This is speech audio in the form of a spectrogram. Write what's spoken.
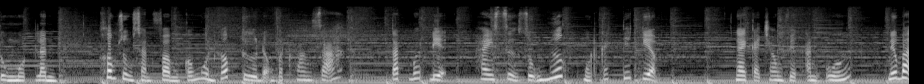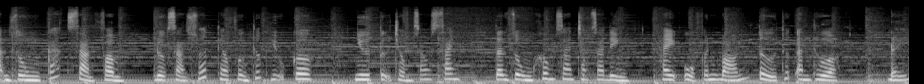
dùng một lần, không dùng sản phẩm có nguồn gốc từ động vật hoang dã, tắt bớt điện hay sử dụng nước một cách tiết kiệm. Ngay cả trong việc ăn uống, nếu bạn dùng các sản phẩm được sản xuất theo phương thức hữu cơ như tự trồng rau xanh, tận dụng không gian trong gia đình hay ủ phân bón từ thức ăn thừa, đấy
